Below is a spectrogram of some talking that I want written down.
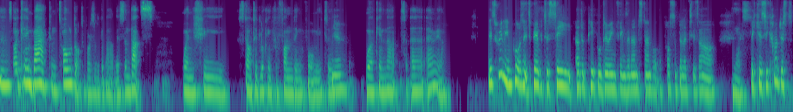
Mm. So I came back and told Dr. Brozovic about this, and that's when she started looking for funding for me to Yeah. work in that uh, area. It's really important to be able to see other people doing things and understand what the possibilities are Yes. because you can't just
